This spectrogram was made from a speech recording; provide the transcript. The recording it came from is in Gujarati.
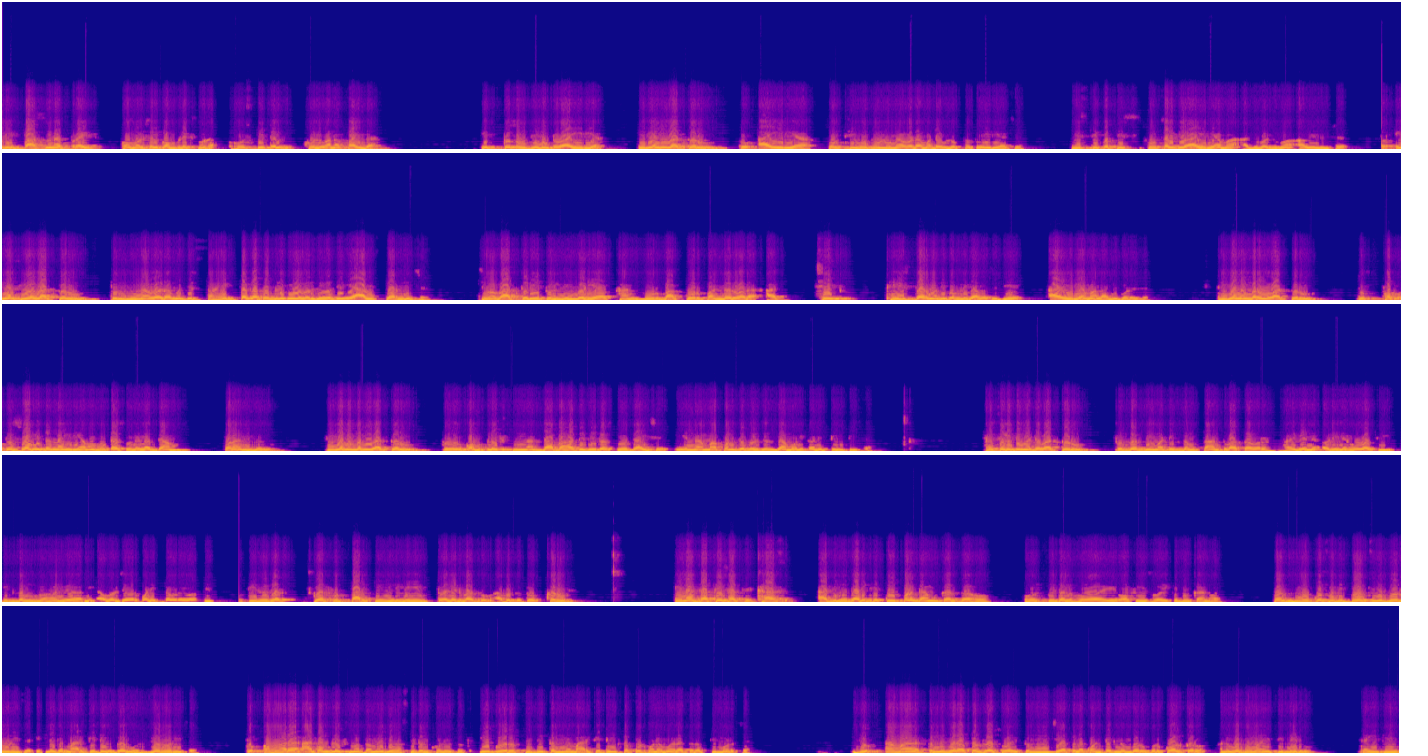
શ્રી પાર્શ્વનાથ પ્રાઇડ કોમર્શિયલ કોમ્પ્લેક્સમાં હોસ્પિટલ ખોલવાના ફાયદા. એક તો સૌથી મોટો આ એરિયા એરિયાની વાત કરું તો આ એરિયા સૌથી વધુ લુણાવાડામાં ડેવલપ થતો એરિયા છે. વીસથી પચીસ સોસાયટીઓ આ એરિયામાં આજુબાજુમાં આવેલી છે. એના સિવાય વાત કરું તો લુણાવાડામાં જે સાહીઠ ટકા પબ્લિકની અવર જવર છે એ આ વિસ્તારની છે. જેમાં વાત કરીએ તો લીંબડિયા, ખાનપુર, બાગપુર, પાંડરવાડા આ છેકથી વિસ્તારમાંથી પબ્લિક આવે છે, જે આ એરિયામાં લાગુ પડે છે. ત્રીજા નંબરમાં વાત કરું, તો ફક્ત સો મીટરના એરિયામાં મોટા સોનેલા ગામ પણ આવી ગયું. ત્રીજા નંબરની વાત કરું, તો કોમ્પ્લેક્સના ડાબા હાથે જે રસ્તો જાય છે, એનામાં પણ જબરજસ્ત ગામોની કનેક્ટિવિટી છે. ફેસિલિટી માટે વાત કરું, તો દર્દીઓ માટે એકદમ શાંત વાતાવરણ હાઈવેને અડીને હોવાથી એકદમ વાહન વ્યવહારની અવર જવર પણ એકદમ વ્યવસ્થિત ત્રીસ હજાર સ્ક્વેર ફૂટ પાર્કિંગ લીવ ટોયલેટ બાથરૂમ આ બધું તો ખરું એના સાથે સાથે ખાસ આજની તારીખે કોઈ પણ કામ કરતા હો હોસ્પિટલ હોય ઓફિસ હોય કે દુકાન હોય, પણ લોકો સુધી પહોંચવું જરૂરી છે. એટલે કે માર્કેટિંગ કરવું જરૂરી છે. તો અમારા આ કોમ્પ્લેક્સમાં તમે જે હોસ્પિટલ ખોલો છો એક વર્ષ સુધી તમને માર્કેટિંગ સપોર્ટ પણ અમારા તરફથી મળશે. જો આમાં તમને જરા પણ રસ હોય, તો નીચે આપેલા કોન્ટેક્ટ નંબર ઉપર કોલ કરો અને વધુ માહિતી મેળવો. Thank you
